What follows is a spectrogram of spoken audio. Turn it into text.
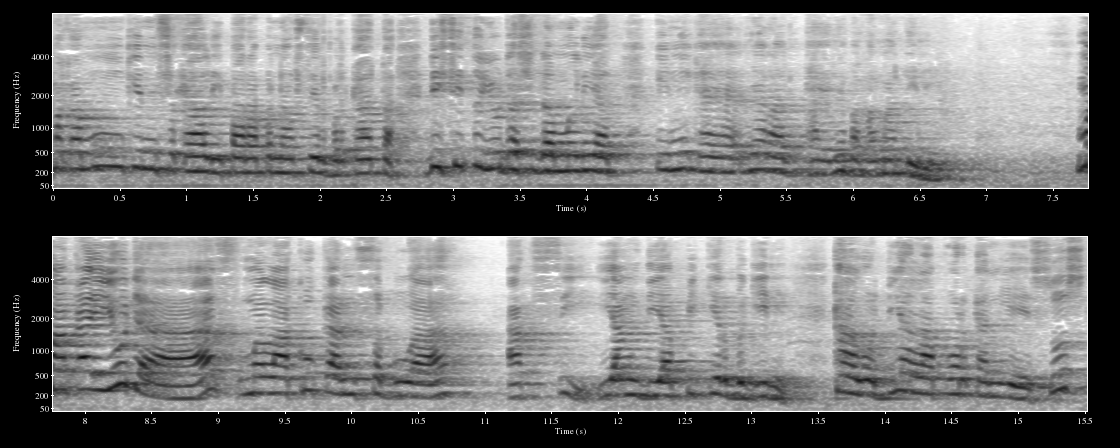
Maka mungkin sekali para penafsir berkata, di situ Yudas sudah melihat ini kayaknya kayaknya bakal mati nih. Maka Yudas melakukan sebuah aksi yang dia pikir begini. Kalau dia laporkan Yesus,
